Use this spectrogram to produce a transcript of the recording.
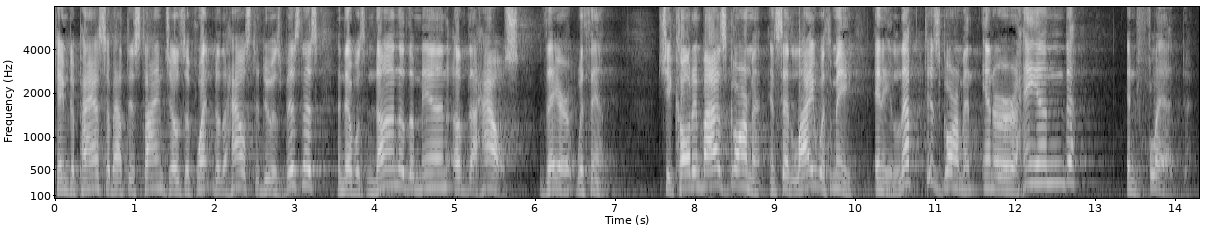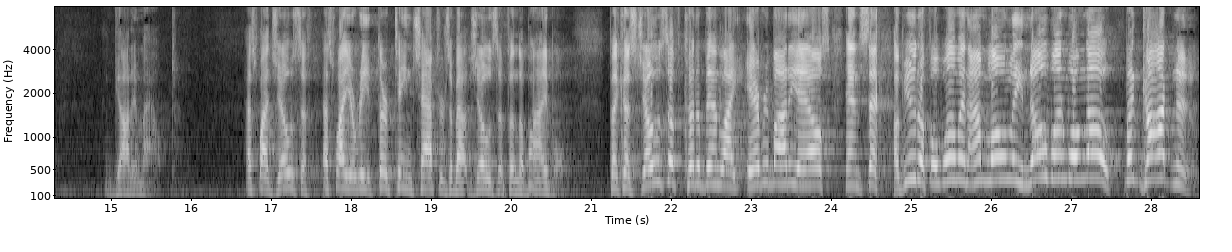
came to pass about this time Joseph went into the house to do his business, and there was none of the men of the house there within. She caught him by his garment and said, Lie with me. And he left his garment in her hand and fled and got him out. That's why Joseph, that's why you read 13 chapters about Joseph in the Bible. Because Joseph could have been like everybody else and said, A beautiful woman, I'm lonely, no one will know. But God knew,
